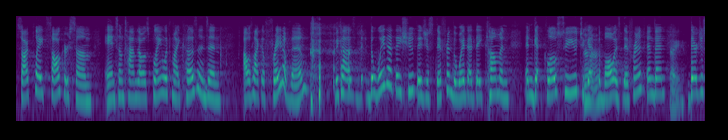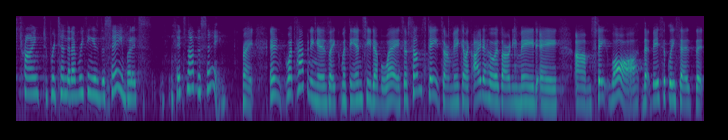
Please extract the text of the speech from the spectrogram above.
so I played soccer some, and sometimes I was playing with my cousins, and I was like afraid of them because the way that they shoot is just different. The way that they come and, and get close to you to uh-huh. get the ball is different. And then right. they're just trying to pretend that everything is the same, but it's it's not the same. Right. And what's happening is like with the NCAA, so some states are making, like Idaho has already made a um, state law that basically says that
